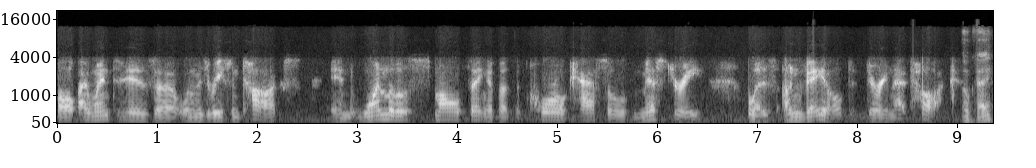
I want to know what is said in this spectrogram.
Well, I went to his uh, one of his recent talks, and one little small thing about the Coral Castle mystery was unveiled during that talk. Okay.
